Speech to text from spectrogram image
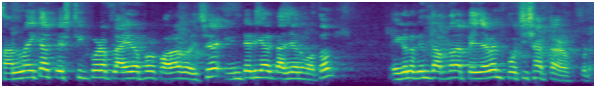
সানমাইকার পেস্টিং করে প্লাইয়ের ওপর করা রয়েছে ইন্টেরিয়ার কাজের মতন। এগুলো কিন্তু আপনারা পেয়ে যাবেন পঁচিশ হাজার টাকার উপরে।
